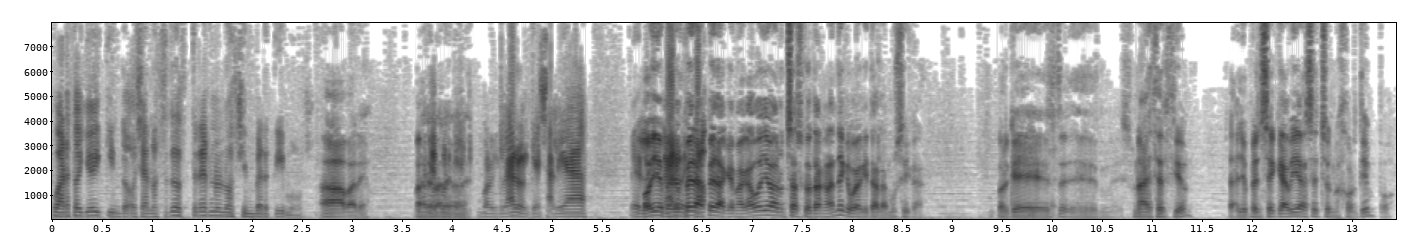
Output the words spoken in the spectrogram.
cuarto yo y quinto, o sea, nosotros tres no nos invertimos. Ah, vale. Vale, ¿vale? vale, porque, vale. porque, claro, el que salía el- Oye, claro, pero espera, espera, que me acabo de llevar un chasco tan grande que voy a quitar la música. Porque es, eh, es una decepción. O sea, yo pensé que habías hecho el mejor tiempo.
